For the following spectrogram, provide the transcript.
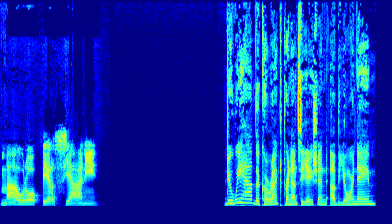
Mauro Persiani. Do we have the correct pronunciation of your name?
